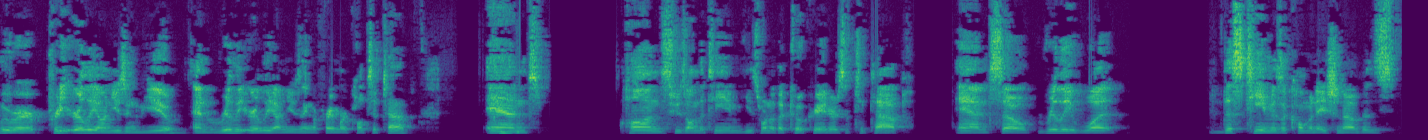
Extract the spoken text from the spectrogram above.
we were pretty early on using Vue and really early on using a framework called TipTap. And Hans, who's on the team, he's one of the co-creators of TipTap. And so really what this team is a culmination of is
